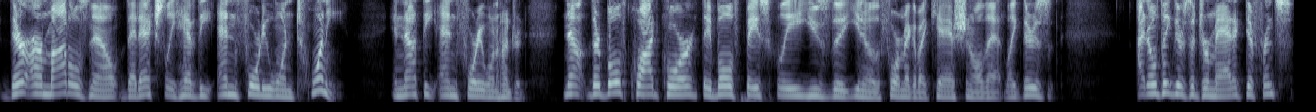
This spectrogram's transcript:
there are models now that actually have the N4120 and not the N4100. Now, they're both quad core. They both basically use the, you know, the four megabyte cache and all that. Like there's, I don't think there's a dramatic difference.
